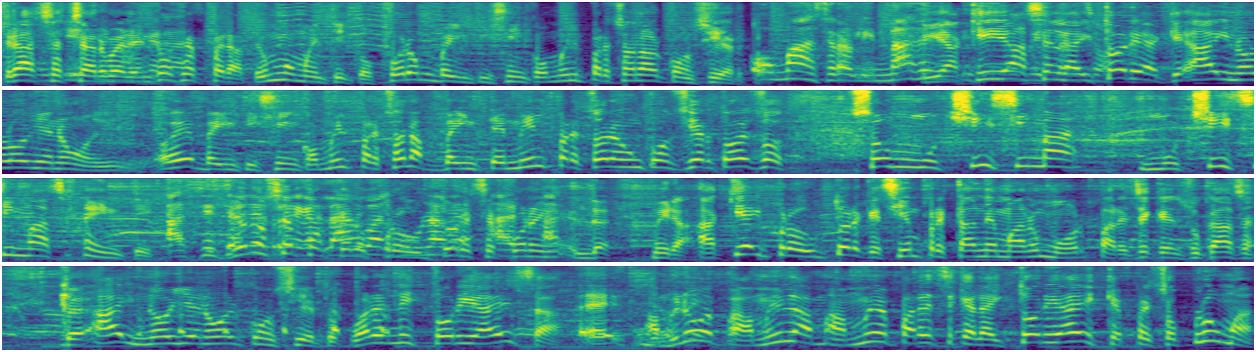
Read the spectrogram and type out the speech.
Gracias, Charbel. Entonces, espérate un momentico. Fueron 25 mil personas al concierto. O más, Raúl, más de Y aquí hacen la historia que, ay, no lo llenó. Oye, 25 mil personas, 20 mil personas en un concierto de eso eso son muchísimas, muchísimas gente. Así se Yo no sé por qué los productores se ponen. Mira, aquí hay productores que siempre están de mal humor, parece que en su casa. que, Ay, no llenó el concierto. ¿Cuál es la historia esa? Eh, A mí, no me, a, mí la- a mí me parece que la historia es que Peso Pluma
